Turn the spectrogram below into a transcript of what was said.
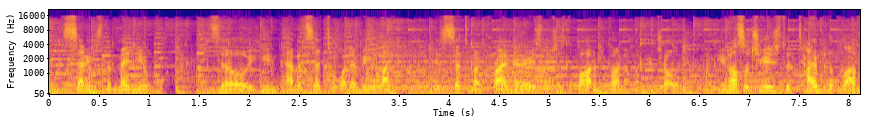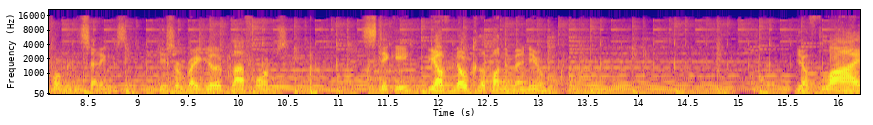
in the settings of the menu, so you can have it set to whatever you like is set to my primaries, which is the bottom button on my controller. You can also change the type of the platform in the settings. These are regular platforms, sticky. You have no clip on the menu. You have fly.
